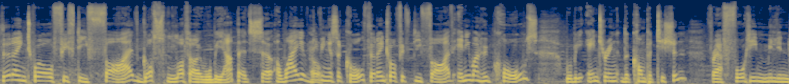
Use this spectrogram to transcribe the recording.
13 12 55. Goss Lotto will be up. It's uh, a way of giving us a call. 13 12 55. Anyone who calls will be entering the competition for our $40 million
